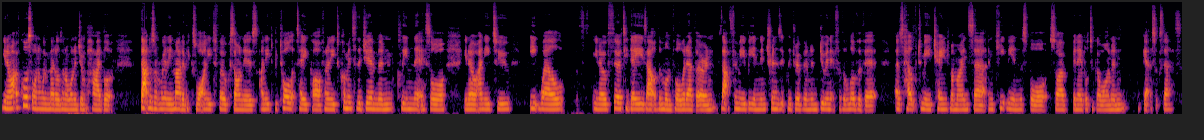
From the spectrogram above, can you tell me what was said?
you know, of course I want to win medals and I want to jump high, but that doesn't really matter because what I need to focus on is I need to be tall at takeoff and I need to come into the gym and clean this, or, you know, I need to eat well you know 30 days out of the month or whatever and that for me being intrinsically driven and doing it for the love of it has helped me change my mindset and keep me in the sport. So I've been able to go on and get success.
